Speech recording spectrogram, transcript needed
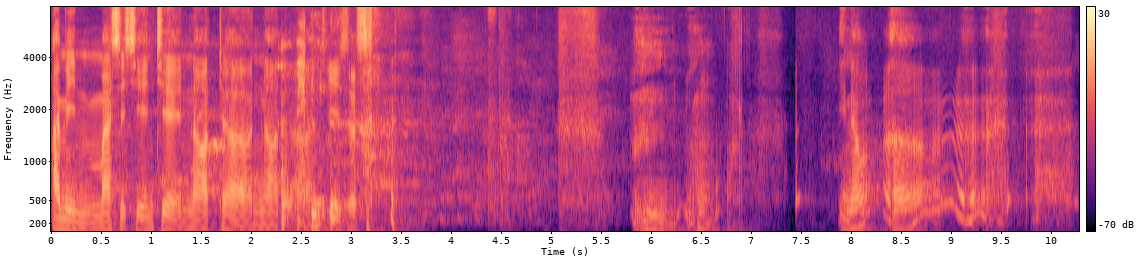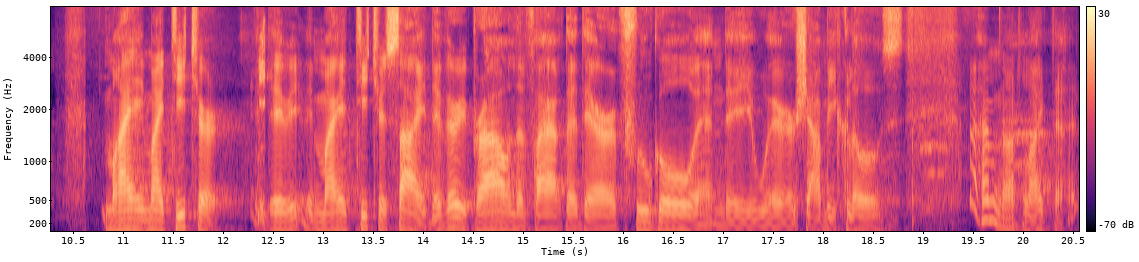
I mean, Master Xianjie, not, not Jesus. you know, my, my teacher, they, my teacher's side, they're very proud of the fact that they're frugal and they wear shabby clothes. I'm not like that.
